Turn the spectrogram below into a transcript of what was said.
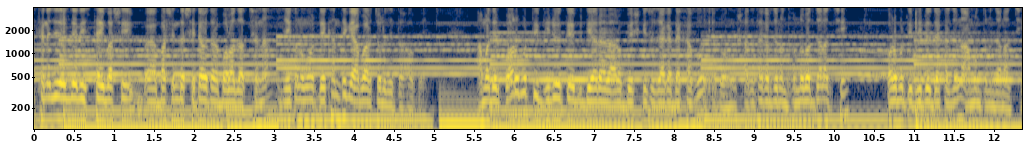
এখানে যে যাদের স্থায়ী বাসী বাসিন্দা, সেটাও তার বলা যাচ্ছে না। যে কোনো মুহূর্তে এখান থেকে আবার চলে যেতে হবে। আমাদের পরবর্তী ভিডিওতে ডিআরআর আরও বেশ কিছু জায়গা দেখাবো এবং সাথে থাকার জন্য ধন্যবাদ জানাচ্ছি। পরবর্তী ভিডিও দেখার জন্য আমন্ত্রণ জানাচ্ছি।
